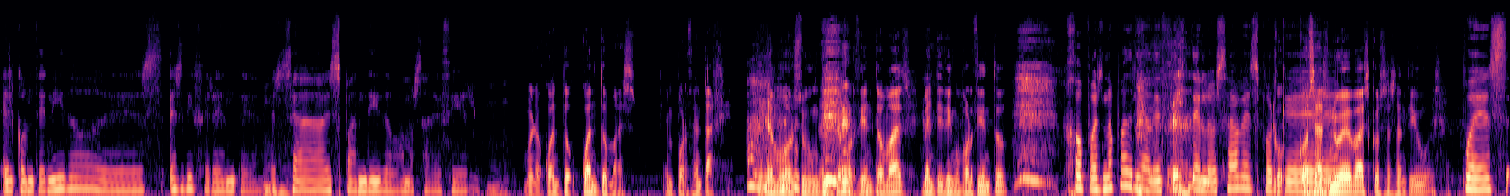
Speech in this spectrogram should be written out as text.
el contenido es, es diferente, se ha expandido, vamos a decir. Bueno, ¿cuánto, ¿cuánto más? En porcentaje. Tenemos un 15% más, 25%. Jo, pues no podría decírtelo, ¿sabes? Porque cosas nuevas, cosas antiguas. Pues,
